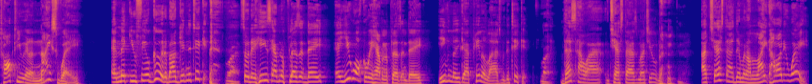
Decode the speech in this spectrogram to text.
talk to you in a nice way, and make you feel good about getting the ticket. right. so that he's having a pleasant day and you walk away having a pleasant day, even though you got penalized with the ticket. Right. That's how I chastise my children. Yeah. I chastise them in a light-hearted way,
